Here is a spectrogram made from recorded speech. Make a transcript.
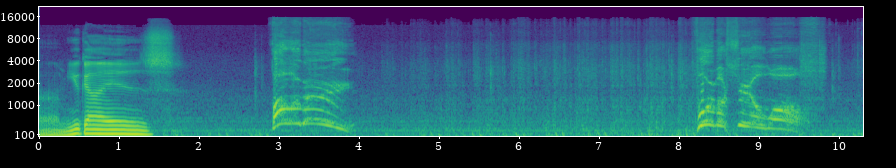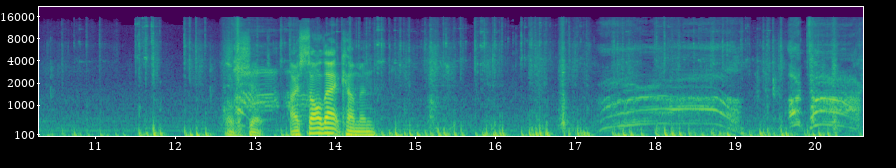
Um, you guys... Form a shield wall! Oh shit. I saw that coming. Attack!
